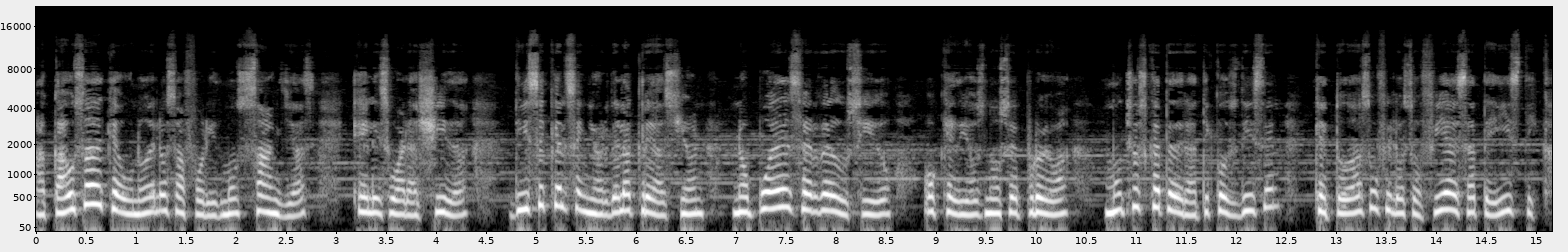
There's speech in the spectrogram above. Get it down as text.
A causa de que uno de los aforismos Sangyas, el Iswarashida, dice que el Señor de la creación no puede ser deducido o que Dios no se prueba, muchos catedráticos dicen que toda su filosofía es ateística.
